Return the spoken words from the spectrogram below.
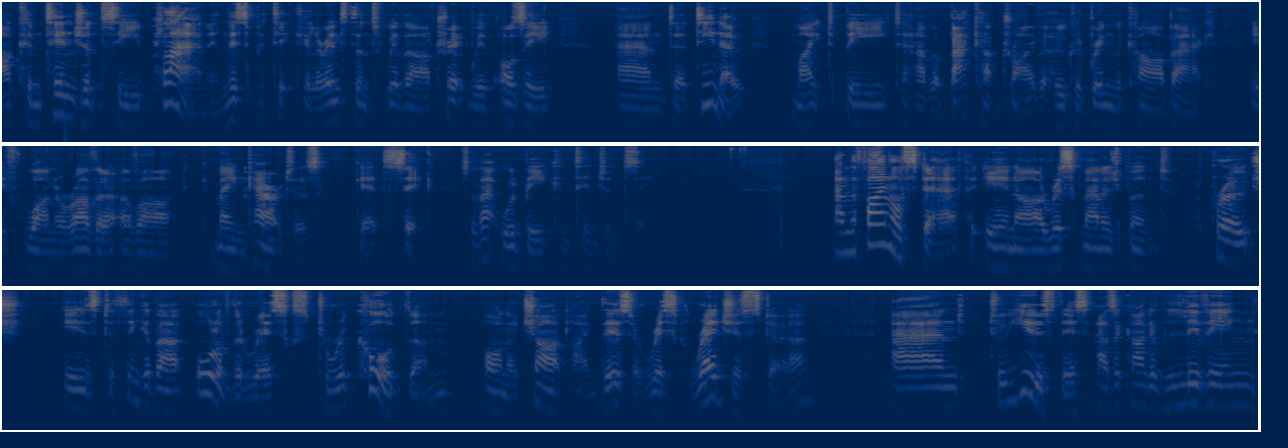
our contingency plan in this particular instance with our trip with Ozzy and uh, Tino might be to have a backup driver who could bring the car back if one or other of our main characters gets sick. So that would be contingency. And the final step in our risk management approach is to think about all of the risks, to record them on a chart like this, a risk register, and to use this as a kind of living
